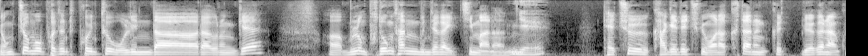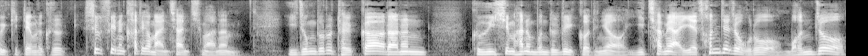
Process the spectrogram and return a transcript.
0.5% 포인트 올린다라 그런 게 어, 물론 부동산 문제가 있지만은 예. 대출 가계 대출이 워낙 크다는 그 뇌관을 안고 있기 때문에 그럴 쓸수 있는 카드가 많지 않지만은 이 정도로 될까라는 그 의심하는 분들도 있거든요. 이참에 아예 선제적으로 먼저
